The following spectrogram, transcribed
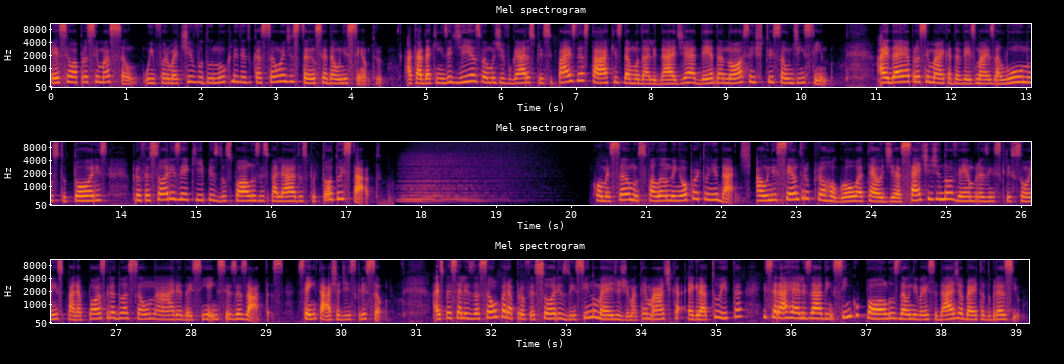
Esse é o Aproximação, o informativo do Núcleo de Educação à Distância da Unicentro. A cada 15 dias, vamos divulgar os principais destaques da modalidade EAD da nossa instituição de ensino. A ideia é aproximar cada vez mais alunos, tutores, professores e equipes dos polos espalhados por todo o estado. Começamos falando em oportunidade. A Unicentro prorrogou até o dia 7 de novembro as inscrições para pós-graduação na área das ciências exatas, sem taxa de inscrição. A especialização para professores do ensino médio de matemática é gratuita e será realizada em cinco polos da Universidade Aberta do Brasil.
